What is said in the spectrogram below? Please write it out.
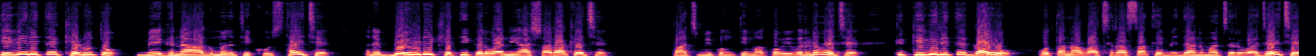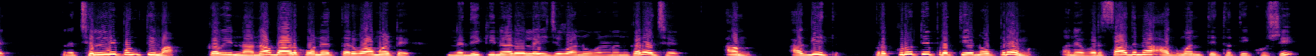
કેવી રીતે ખેડૂતો મેઘના આગમનથી ખુશ થાય છે અને બેવડી ખેતી કરવાની આશા રાખે છે. પાંચમી પંક્તિમાં કવિ વર્ણવે છે કે કેવી રીતે ગાયો પોતાના વાછરા સાથે મેદાનમાં ચરવા જાય છે અને છેલ્લી પંક્તિમાં કવિ નાના બાળકોને તરવા માટે નદી કિનારે લઈ જવાનું વર્ણન કરે છે. આમ, આ ગીત પ્રકૃતિ પ્રત્યેનો પ્રેમ અને વરસાદના આગમનથી થતી ખુશી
